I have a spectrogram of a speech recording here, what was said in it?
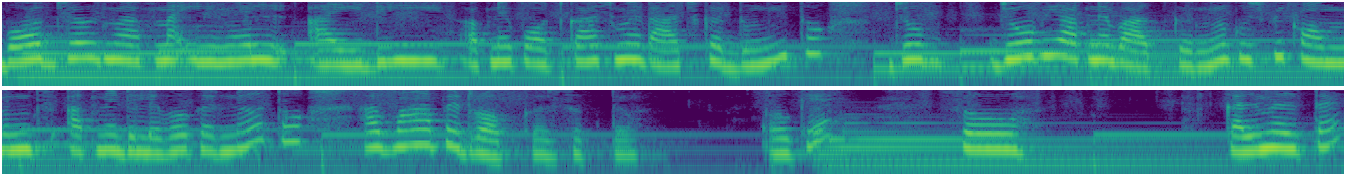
बहुत जल्द मैं अपना ईमेल आईडी अपने पॉडकास्ट में अटैच कर दूँगी। तो जो जो भी आपने बात करनी हो, कुछ भी कमेंट्स आपने डिलीवर करने हो तो आप वहाँ पे ड्रॉप कर सकते हो। ओके सो कल मिलते हैं।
